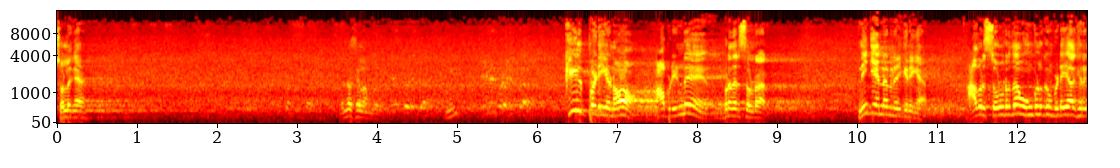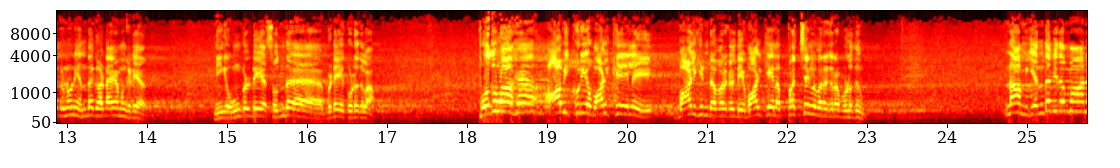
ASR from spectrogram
சொல்லுங்க. என்ன செய்யலாம்? கீழ்ப்படியணும் அப்படின்னு பிரதர் சொல்றார். நீங்க என்ன நினைக்கிறீங்க? அவர் சொல்றதா உங்களுக்கும் விடையாக இருக்கணும்னு எந்த கட்டாயமும் கிடையாது. நீங்க உங்களுடைய சொந்த விடையை கொடுக்கலாம். பொதுவாக ஆவிக்குரிய வாழ்க்கையிலே வாழ்கின்றவர்களுடைய வாழ்க்கையில பிரச்சனைகள் வருகிற பொழுதும் நாம் எந்த விதமான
